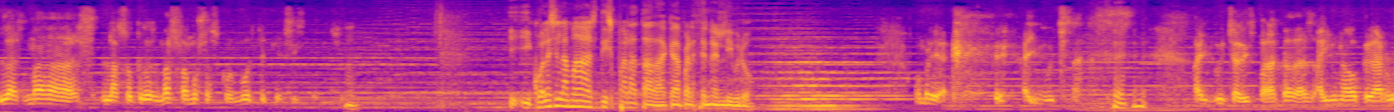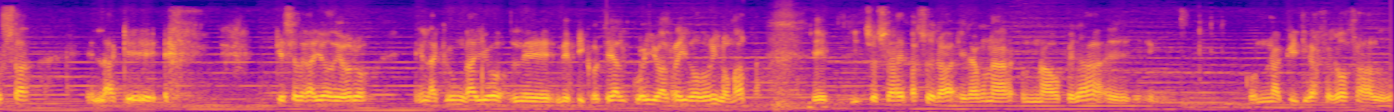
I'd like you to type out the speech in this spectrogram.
las más las óperas más famosas con muerte que existen. Hmm. ¿Y, cuál es la más disparatada que aparece en el libro? Hombre, hay muchas, hay muchas disparatadas. Hay una ópera rusa en la que, que es el gallo de oro, en la que un gallo le, picotea el cuello al rey Dodón y lo mata. Eh, dicho sea de paso, era, era una, una ópera eh, con una crítica feroz al,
